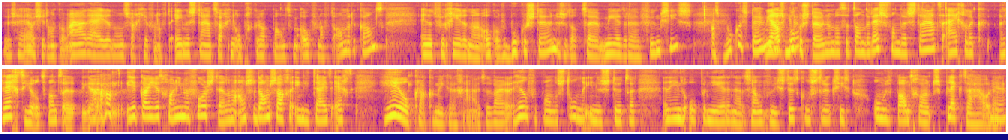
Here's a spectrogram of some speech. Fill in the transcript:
Dus hè, als je dan kwam aanrijden, dan zag je vanaf de ene straat zag je een opgeknapt pand, maar ook vanaf de andere kant. En het fungeerde dan ook als boekensteun, dus dat uh, meerdere functies. Als boekensteun? Ja, als boekensteun, omdat het dan de rest van de straat eigenlijk recht hield. Want uh, ja, oh. je kan je het gewoon niet meer voorstellen, maar Amsterdam zag er in die tijd echt heel krakkemikkerig uit. Er waren heel veel panden stonden in de stutten en in de op en neer. Nou, dat zijn allemaal van die stutconstructies om het pand gewoon op zijn plek te houden. Ja.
